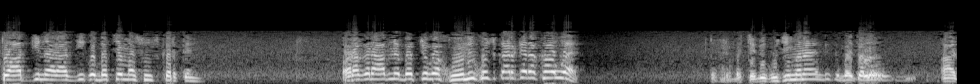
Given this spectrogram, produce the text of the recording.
تو آپ کی ناراضگی کو بچے محسوس کرتے ہیں۔ اور اگر آپ نے بچوں کا خون ہی خوش کر کے رکھا ہوا ہے، تو پھر بچے بھی خوشی منائیں گے کہ بھائی چلو، آج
